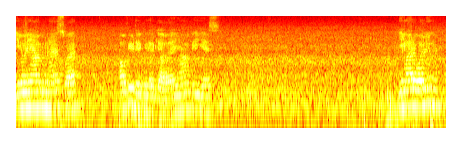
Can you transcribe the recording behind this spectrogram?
ये मैंने यहाँ पे बनाया स्क्वायर और फिर देखो इधर क्या हो रहा है। यहाँ पे यस ये हमारा वॉल्यूम है।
